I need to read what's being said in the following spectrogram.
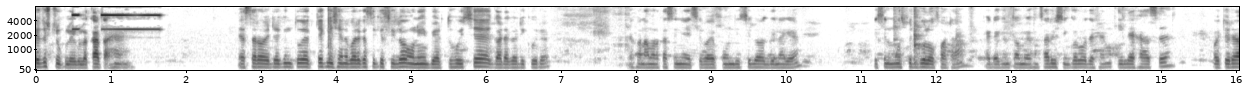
রেজিস্টারগুলো, এগুলো কাটা হ্যাঁ। এছাড়াও এটা কিন্তু এক টেকনিশিয়ানের বাড়ির কাছে গেছিল, উনি ব্যর্থ হয়েছে গাড়াগাড়ি করে এখন আমার কাছে নিয়ে এসে ভাই ফোন দিছিল একদিন আগে। দেখছেন মুসপিটগুলো ফাটা, এটা কিন্তু আমি এখন সার্ভিসিং করব, দেখেন কি লেখা আছে। হয়তো এটা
